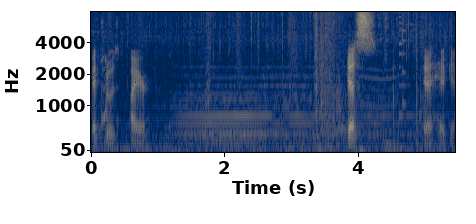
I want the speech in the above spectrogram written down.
That throws fire. Yes. Yeah, heck yeah.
